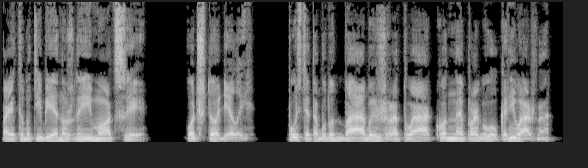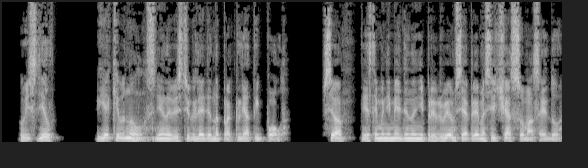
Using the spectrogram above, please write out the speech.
Поэтому тебе нужны эмоции. Вот что делай. Пусть это будут бабы, жратва, конная прогулка, неважно. Уяснил? Я кивнул, с ненавистью глядя на проклятый пол. «Все, если мы немедленно не прервемся, я прямо сейчас с ума сойду»,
